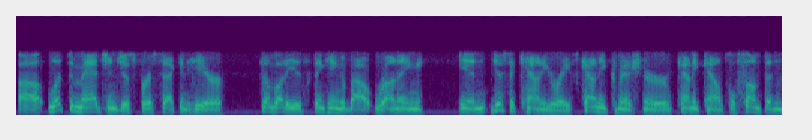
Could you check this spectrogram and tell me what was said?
uh, let's imagine just for a second here, somebody is thinking about running in just a county race, county commissioner, county council, something,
